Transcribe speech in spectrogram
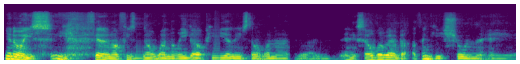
you know, he's he, fair enough. He's not won the league up here, and he's not won a, any silverware. But I think he's shown that, uh,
